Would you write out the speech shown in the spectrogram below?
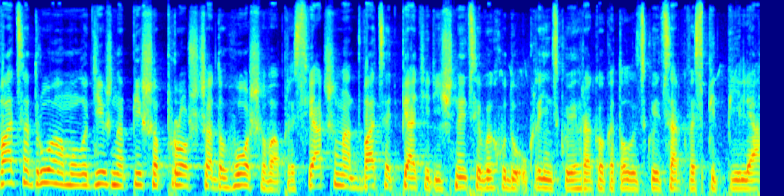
22-га молодіжна піша проща до Гошева, присвячена 25-й річниці виходу Української греко-католицької церкви з підпілля.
